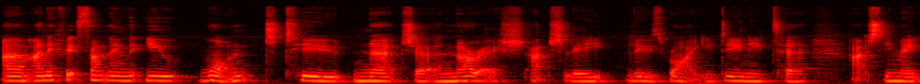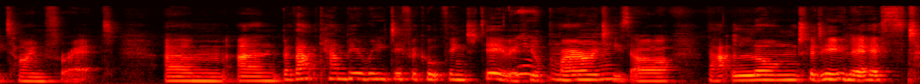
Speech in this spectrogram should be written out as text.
um, and if it's something that you want to nurture and nourish actually Lou's right you do need to actually make time for it. Um, and but that can be a really difficult thing to do if your priorities are that long to-do list.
